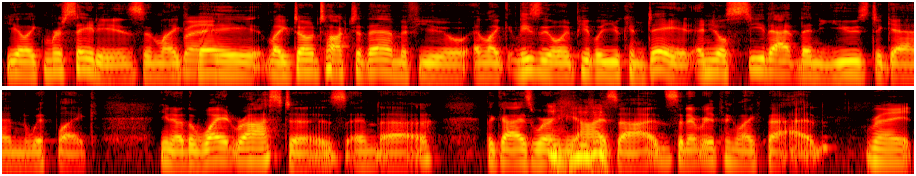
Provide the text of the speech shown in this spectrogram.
you know, like mercedes and like Right. they like don't talk to them if you and like these are the only people you can date and you'll see that then used again with like you know the white rastas and uh the guys wearing the izods and everything like that Right.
